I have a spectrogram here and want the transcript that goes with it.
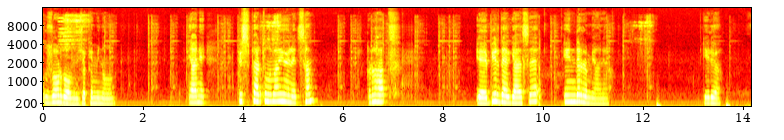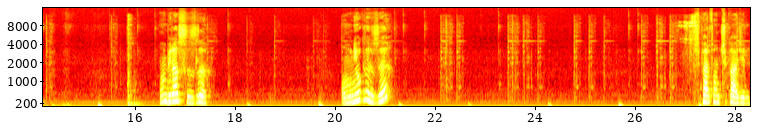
zor da olmayacak emin olun. Yani bir Spartan'ı ben yönetsem rahat e, bir dev gelse indiririm yani. Geliyor. Ama biraz hızlı. Ama niye o kadar hızlı? Sperton çık acil.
